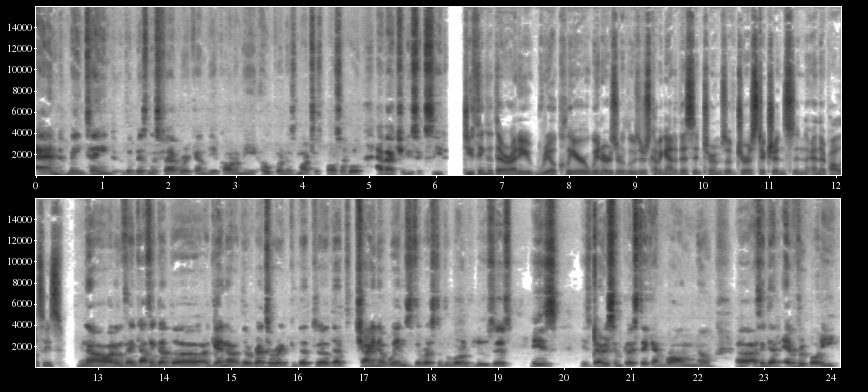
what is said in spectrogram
and maintained the business fabric and the economy open as much as possible have actually succeeded. Do you think that there are any real clear winners or losers coming out of this in terms of jurisdictions and, and their policies? No, I don't think. I think that the again uh, the rhetoric that uh, that China wins, the rest of the world loses is is very simplistic and wrong. No, uh, I think that everybody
